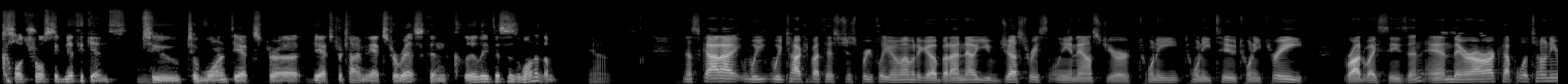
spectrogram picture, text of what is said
cultural significance mm-hmm. to to warrant the extra the extra time and the extra risk, and clearly this is one of them. Yeah. Now, Scott, I, we, we talked about this just briefly a moment ago, but I know you've just recently announced your 2022 23 Broadway season, and there are a couple of Tony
